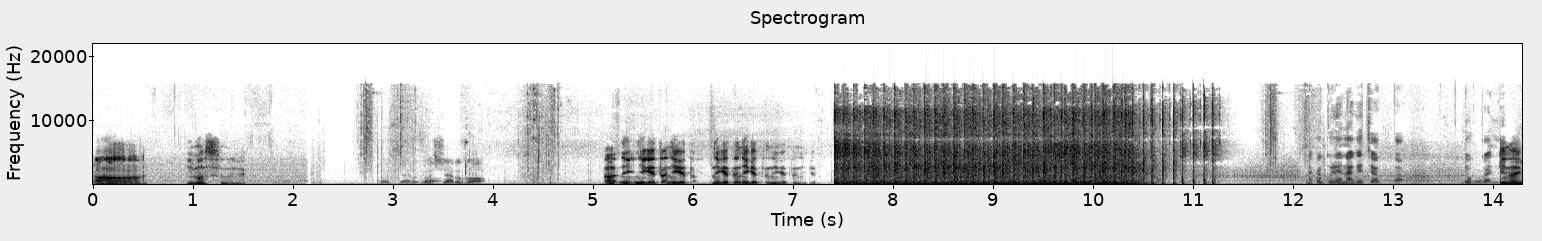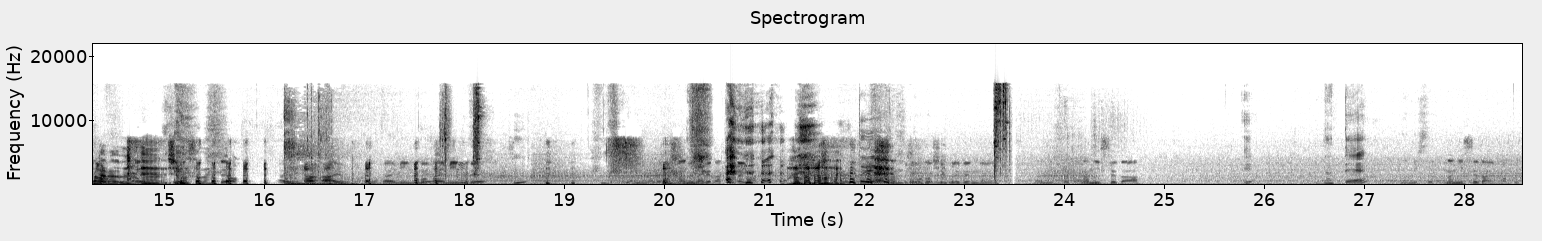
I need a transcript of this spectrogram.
あーいますねよしやるぞよし、やるぞ。あに逃げた逃げた逃げた逃げた逃げた逃げたなんかグレ投げちゃった。どっかいに。ないから運転しますね。あゆああゆ、このタイミングでタイミングで。何投げたって今。本当や。なんてことしてくれてんねん。何してた何してたなんて？何してた何してた今武器。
